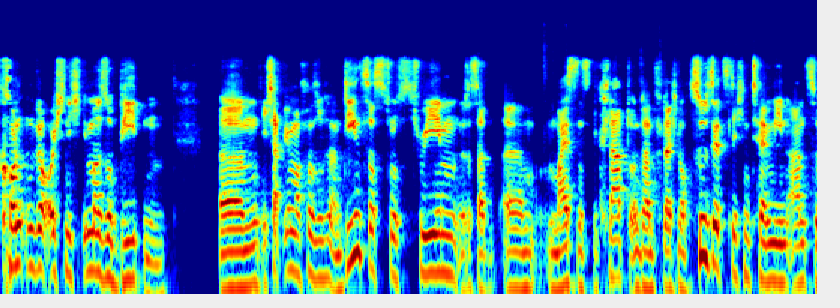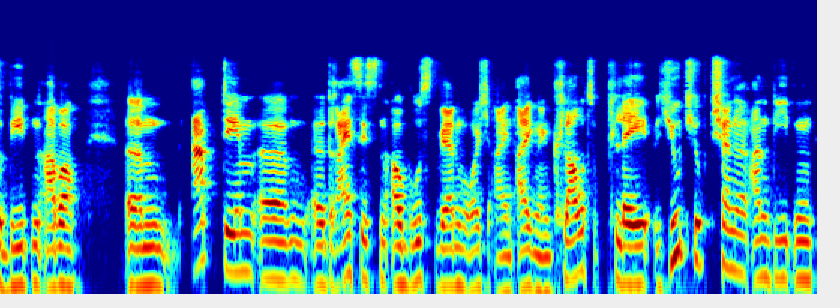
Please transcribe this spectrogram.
konnten wir euch nicht immer so bieten. Ähm, ich habe immer versucht, am Dienstag zu streamen. Das hat ähm, meistens geklappt und dann vielleicht noch zusätzlichen Termin anzubieten. Aber ähm, ab dem ähm, äh, 30. August werden wir euch einen eigenen Cloudplay YouTube-Channel anbieten,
